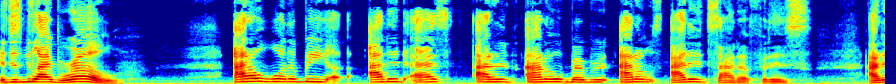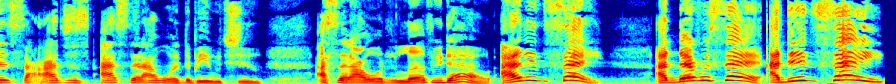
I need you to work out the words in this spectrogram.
It just be like, bro, I don't want to be, uh, I didn't ask I didn't. I don't remember. I don't. I didn't sign up for this. I didn't. sign I just. I said I wanted to be with you. I said I wanted to love you down. I didn't say. I never said. I didn't say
